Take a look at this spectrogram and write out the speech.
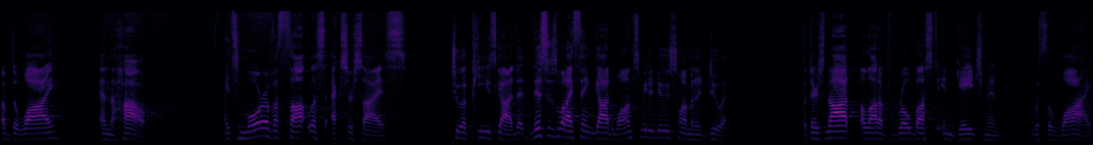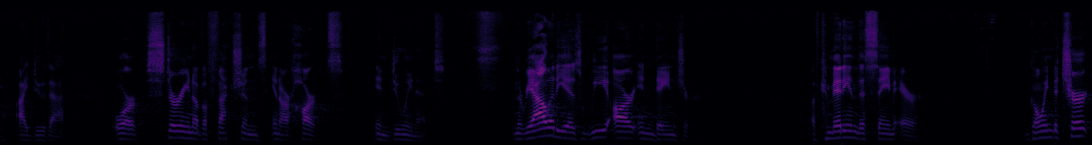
of the why and the how. It's more of a thoughtless exercise to appease God. That this is what I think God wants me to do, so I'm going to do it. But there's not a lot of robust engagement with the why I do that or stirring of affections in our hearts in doing it. And the reality is, we are in danger of committing this same error. Going to church,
